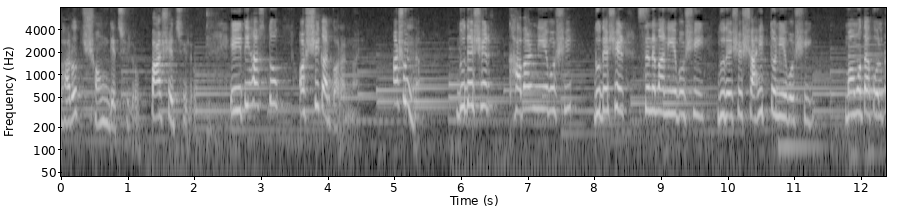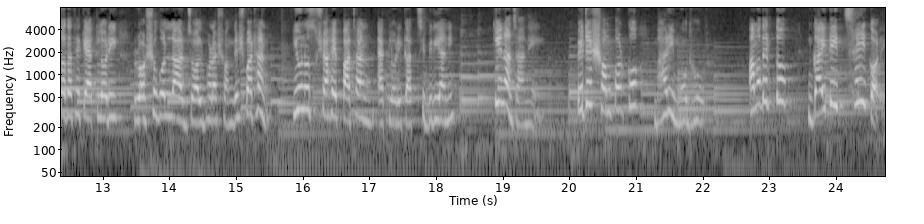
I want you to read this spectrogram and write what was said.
ভারত সঙ্গে ছিল, পাশে ছিল। এই ইতিহাস তো অস্বীকার করার নয়। আসুন না দুদেশের খাবার নিয়ে বসি। দুদেশের সিনেমা নিয়ে বসি, দুদেশের সাহিত্য নিয়ে বসি। মমতা কলকাতা থেকে এক লরি রসগোল্লা আর জল ভরা সন্দেশ পাঠান, ইউনুস সাহেব পাঠান এক লরি কাচ্ছি বিরিয়ানি। কি না জানে, পেটের সম্পর্ক ভারী মধুর। আমাদের তো গাইতে ইচ্ছেই করে।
